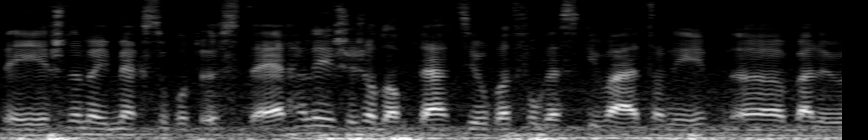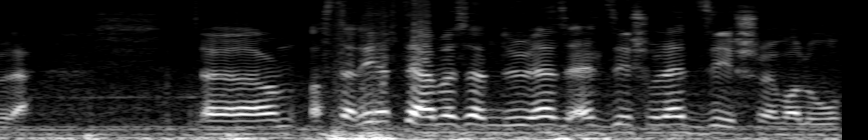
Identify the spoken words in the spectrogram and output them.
és nem egy megszokott összterhelés, és adaptációkat fog ez kiváltani ö, belőle. Ö, aztán értelmezendő ez edzésről edzésre való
